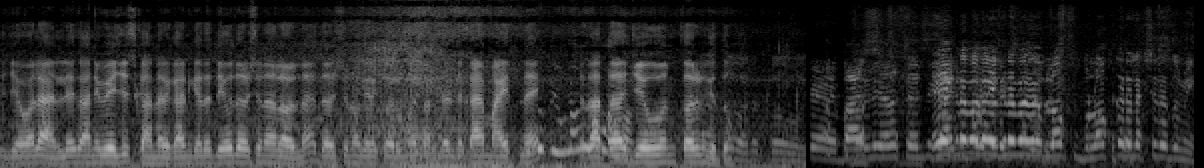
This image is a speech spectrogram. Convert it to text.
ते जेवायला आणले आणि व्हेजच खाणार. कारण की आता देवदर्शनाला आलो ना दर्शन वगैरे करून मग संध्याचं काय माहीत नाही. तर आता जेवण करून घेतो. इकडे बघा इकडे बघा. ब्लॉक ब्लॉककडे लक्ष द्या तुम्ही.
